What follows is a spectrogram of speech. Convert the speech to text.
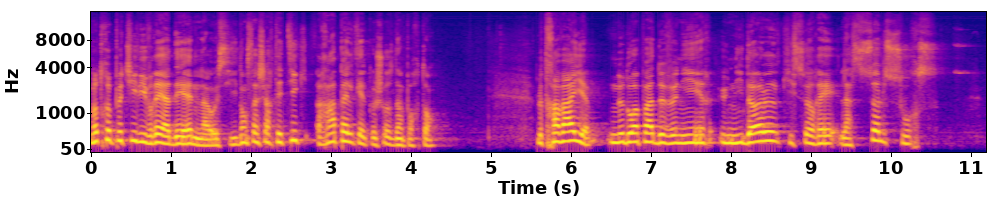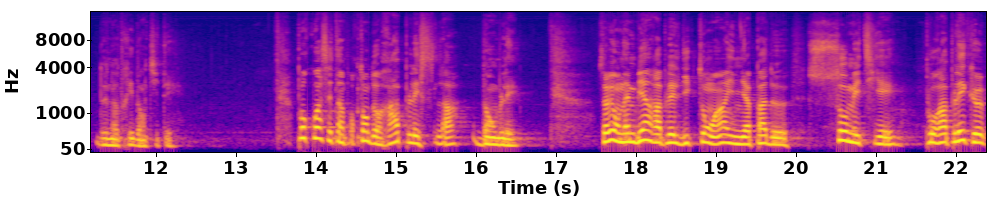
Notre petit livret ADN, là aussi, dans sa charte éthique, rappelle quelque chose d'important. Le travail ne doit pas devenir une idole qui serait la seule source de notre identité. Pourquoi c'est important de rappeler cela d'emblée? Savez, on aime bien rappeler le dicton, hein, il n'y a pas de saut métier, pour rappeler que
